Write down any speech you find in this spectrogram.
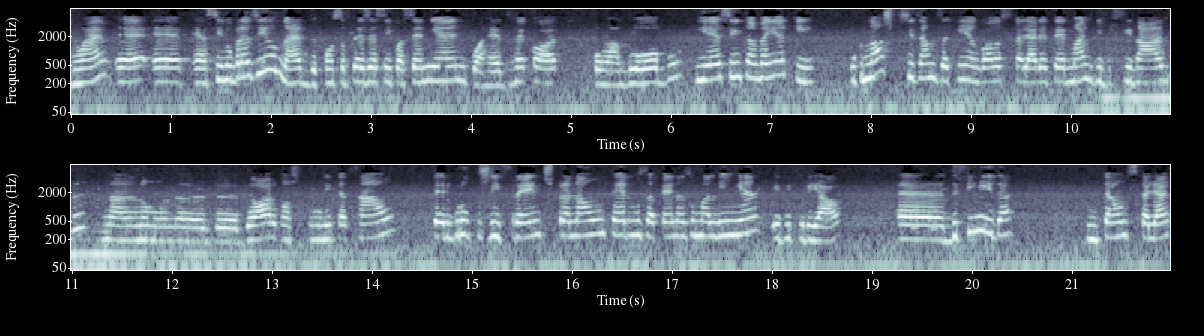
não é? É, é, é assim no Brasil, né? De, com certeza é assim com a CNN, com a Rede Record, com a Globo e é assim também aqui. O que nós precisamos aqui em Angola, se calhar, é ter mais diversidade na, no, na, de, de órgãos de comunicação, ter grupos diferentes para não termos apenas uma linha editorial uh, definida. Então, se calhar,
